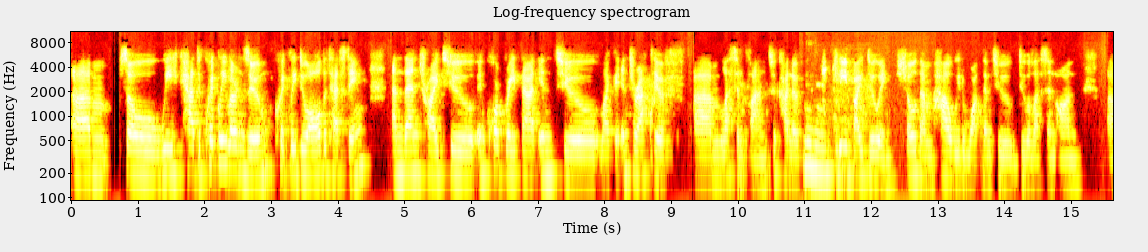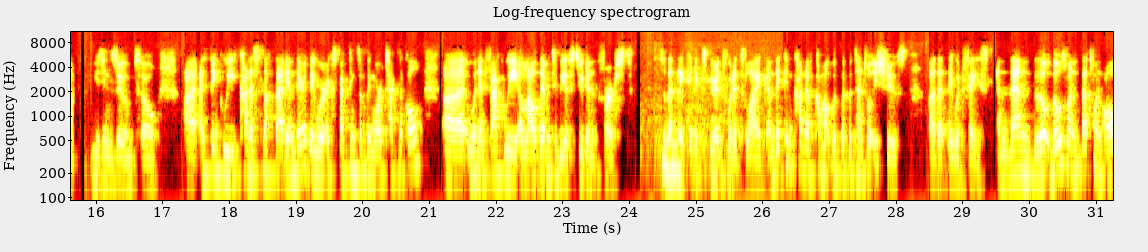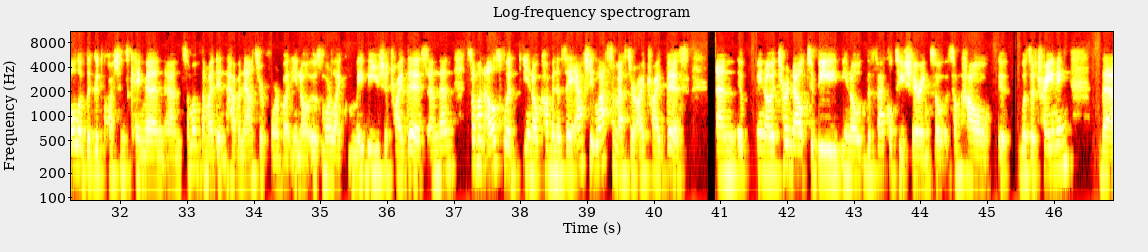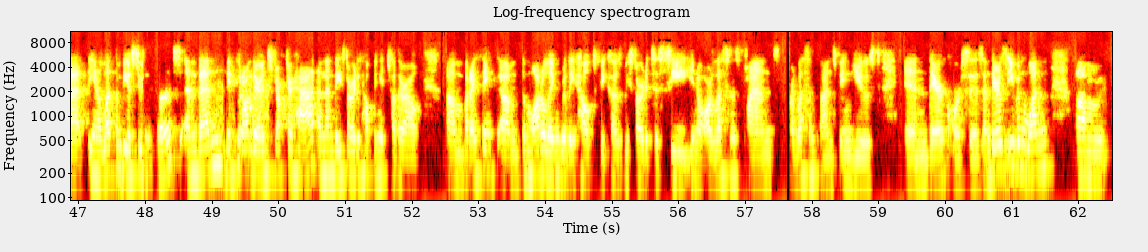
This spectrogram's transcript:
Um, so we had to quickly learn Zoom, quickly do all the testing, and then try to incorporate that into like an interactive um, lesson plan to kind of mm-hmm. lead by doing, show them how we'd want them to do a lesson on um, using Zoom. So I, I think we kind of snuck that in there. They were expecting something more technical, uh, when in fact we allowed them to be a student first so that they can experience what it's like and they can kind of come up with the potential issues uh, that they would face and then th- those when that's when all of the good questions came in and some of them i didn't have an answer for but you know it was more like maybe you should try this and then someone else would you know come in and say actually last semester i tried this and it you know it turned out to be you know the faculty sharing. So somehow it was a training that you know let them be a student first and then they put on their instructor hat and then they started helping each other out. Um, but i think um, the modeling really helped because we started to see you know our lessons plans our lesson plans being used in their courses. And there's even one um,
